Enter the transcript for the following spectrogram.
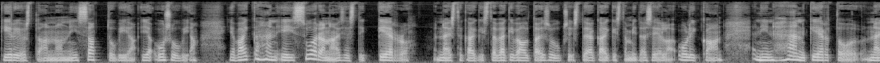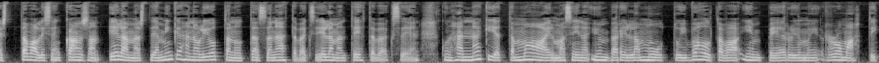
kirjoistaan on niin sattuvia ja osuvia. Ja vaikka hän ei suoranaisesti kerro näistä kaikista väkivaltaisuuksista ja kaikista, mitä siellä olikaan, niin hän kertoo näistä tavallisen kansan elämästä ja minkä hän oli ottanut tässä nähtäväksi elämän tehtäväkseen, kun hän näki, että maailma siinä ympärillä muuttui, valtava imperiumi romahti,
